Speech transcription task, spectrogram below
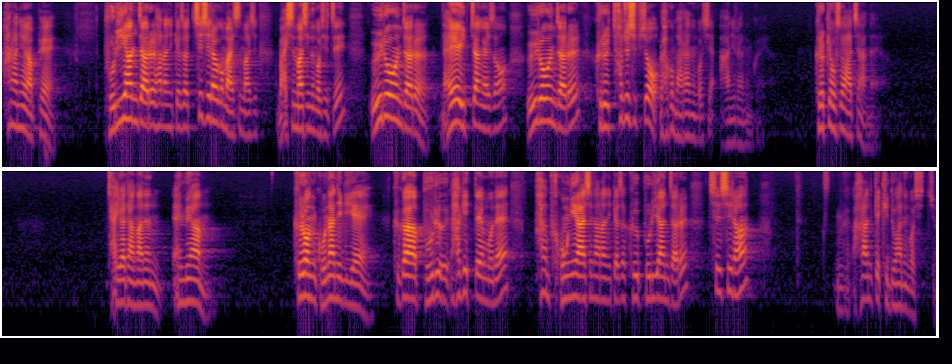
하나님 앞에 불의한 자를 하나님께서 치시라고 말씀하시, 말씀하시는 것이지 의로운 자를 나의 입장에서 의로운 자를 그를 쳐주십시오라고 말하는 것이 아니라는 거예요. 그렇게 호소하지 않아요. 자기가 당하는 애매함 그런 고난이기에 그가 불의하기 때문에 공의하신 하나님께서 그 불의한 자를 치시라 하나님께 기도하는 것이죠.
